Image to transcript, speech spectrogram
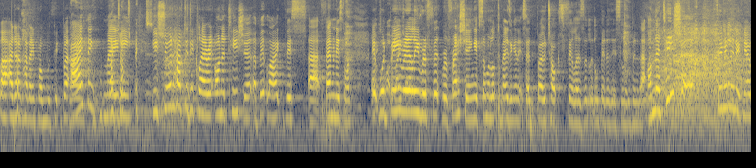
But I don't have any problem with it. But No. I think maybe you should have to declare it on a t-shirt, a bit like this uh, feminist one. It would be Botox? really ref- refreshing if someone looked amazing and it said Botox fillers, a little bit of this, a little bit of that on their t-shirt. so really you know,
